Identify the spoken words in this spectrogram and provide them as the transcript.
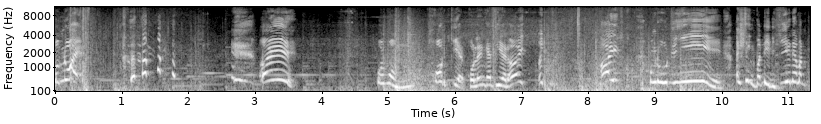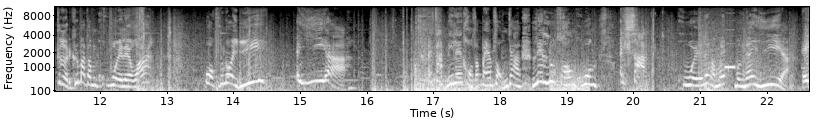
มึงด้วย โอ้ยผมโคตรเกลียดคนเล่นแกสเทียนเอ้ยเอ้ยเอ้ยมึงดูดิไอสิ่งประดิษฐ์เฮียเนี่ยมันเกิดขึ้นมาทำควยเลยวะบอกกูหน่อยดิไอ้เหี้ยไอสัตว์นี่เล่นของสแปมสองอย่างเล่นลูกซองควงไอสัตว์ควยเล่นกับแม่มึงได้ไอ้เหี้ย Hey,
